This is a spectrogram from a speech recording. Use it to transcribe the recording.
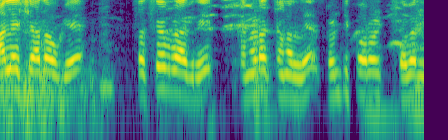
ಆಲೇಶ್ ಯಾದವ್ಗೆ ಸಬ್ಸ್ಕ್ರೈಬರ್ ಆಗ್ರಿ. Kannada channel twenty four seven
